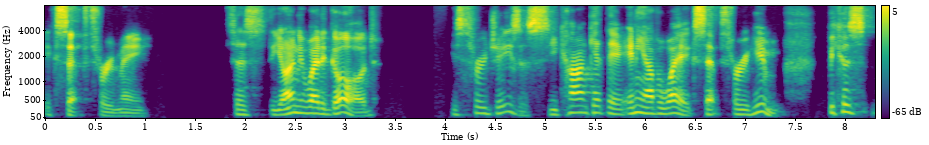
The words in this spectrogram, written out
except through me. It says the only way to God is through Jesus. You can't get there any other way except through him because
